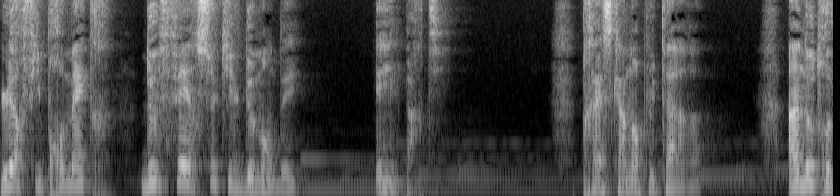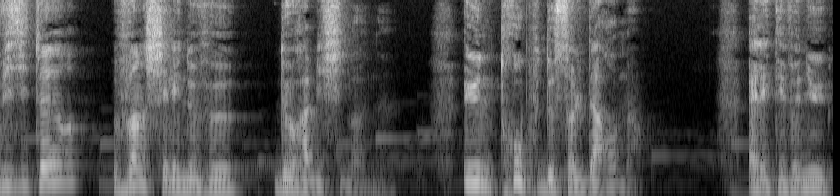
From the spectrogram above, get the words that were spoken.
leur fit promettre de faire ce qu'ils demandaient et il partit. Presque un an plus tard, un autre visiteur vint chez les neveux de Rabbi Shimon, une troupe de soldats romains. Elle était venue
